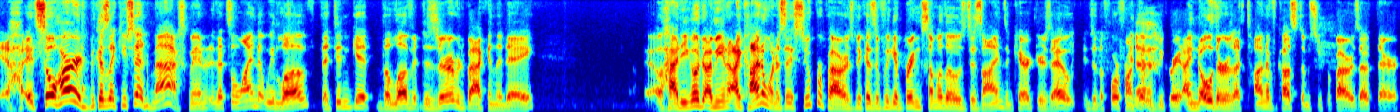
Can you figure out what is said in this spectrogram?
it's so hard because, like you said, Mask, man, that's a line that we love that didn't get the love it deserved back in the day. Uh, how do you go to? I mean, I kind of want to say superpowers because if we could bring some of those designs and characters out into the forefront, yeah. that would be great. I know there's a ton of custom superpowers out there,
